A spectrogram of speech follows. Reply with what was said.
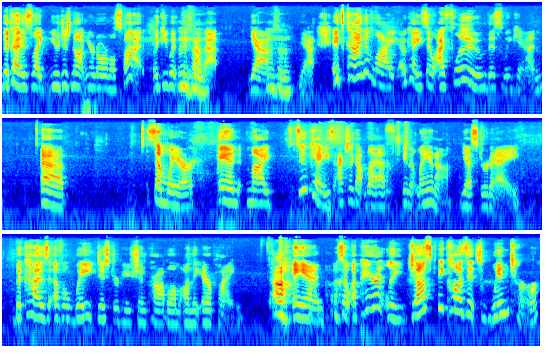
because, like, you're just not in your normal spot. Like, you wouldn't think about Mhm. that. Yeah. Mhm. Yeah. It's kind of like, okay, so I flew this weekend uh, somewhere, and my suitcase actually got left in Atlanta yesterday because of a weight distribution problem on the airplane. Oh, And so apparently, just because it's winter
